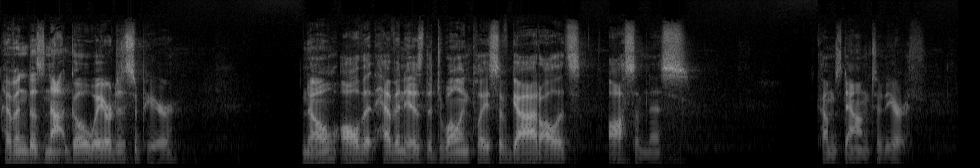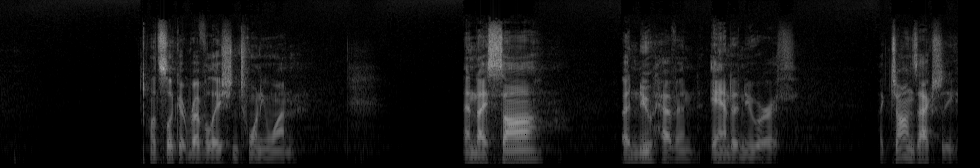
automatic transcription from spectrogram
Heaven does not go away or disappear. No, all that heaven is, the dwelling place of God, all its awesomeness, comes down to the earth. Let's look at Revelation 21. And I saw a new heaven and a new earth. Like John's actually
